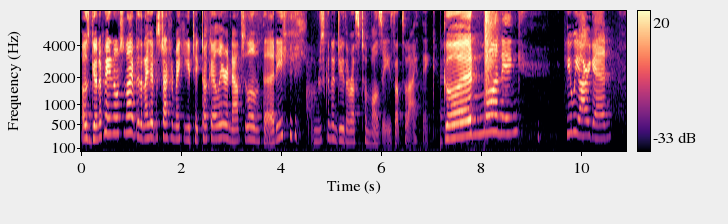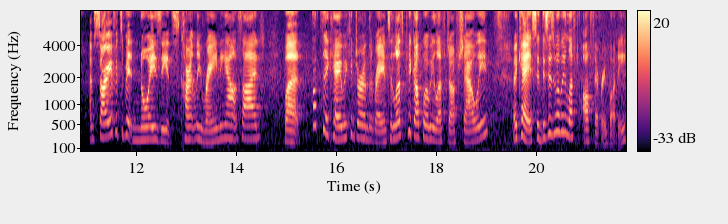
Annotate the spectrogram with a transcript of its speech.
I was gonna paint it all tonight, but then I got distracted making a TikTok earlier, and now it's 11:30. I'm just gonna do the rest to mozzies. That's what I think. Good morning. Here we are again. I'm sorry if it's a bit noisy. It's currently raining outside, but that's okay. We can draw in the rain. So let's pick up where we left off, shall we? Okay, so this is where we left off, everybody.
